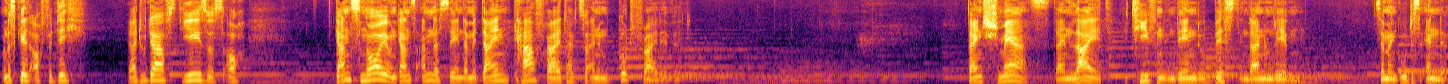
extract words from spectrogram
Und das gilt auch für dich. Ja, du darfst Jesus auch ganz neu und ganz anders sehen, damit dein Karfreitag zu einem Good Friday wird. Dein Schmerz, dein Leid, die Tiefen, in denen du bist in deinem Leben, sind ein gutes Ende.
